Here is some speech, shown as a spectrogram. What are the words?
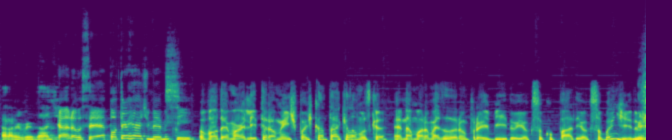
Caralho, é verdade. Caramba, você é Potterhead mesmo, hein? Sim. O Valdemar literalmente pode cantar aquela música. É namora mais ladrão proibido e eu que sou culpado e eu que sou bandido.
